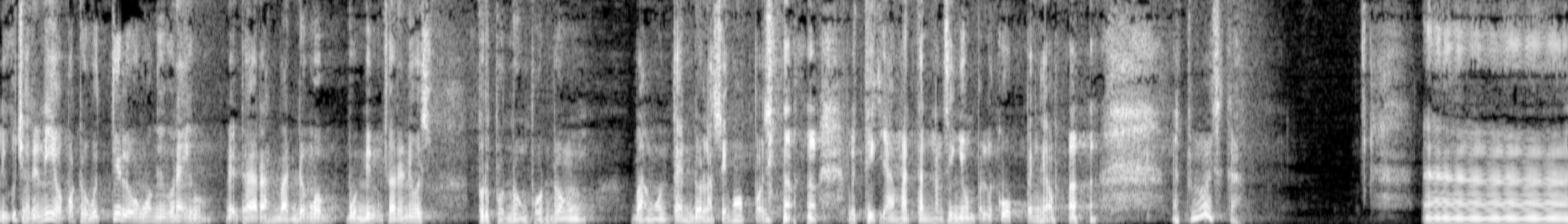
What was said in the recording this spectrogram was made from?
Iku ini ya padha wedi lho wong iku rek iku. Nek daerah Bandung wong pundi ini wis berbondong-bondong bangun tenda lah sing opo sih? Wedi kiamat tenan sing nyumpel kuping ya. Aduh ka eh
